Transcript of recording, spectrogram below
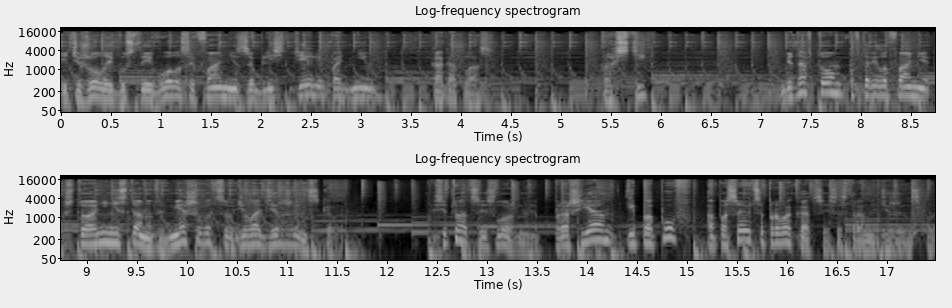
и тяжелые густые волосы Фанни заблестели под ним, как атлас. «Прости», «Беда в том, — повторила Фанни, — что они не станут вмешиваться в дела Дзержинского. Ситуация сложная. Прошьян и Попов опасаются провокации со стороны Дзержинского.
